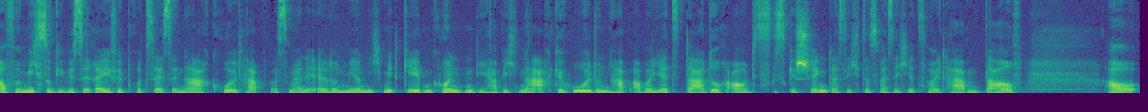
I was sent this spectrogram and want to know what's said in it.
auch für mich so gewisse Reifeprozesse nachgeholt habe, was meine Eltern mir nicht mitgeben konnten. Die habe ich nachgeholt und habe aber jetzt dadurch auch dieses Geschenk, dass ich das, was ich jetzt heute haben darf, auch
